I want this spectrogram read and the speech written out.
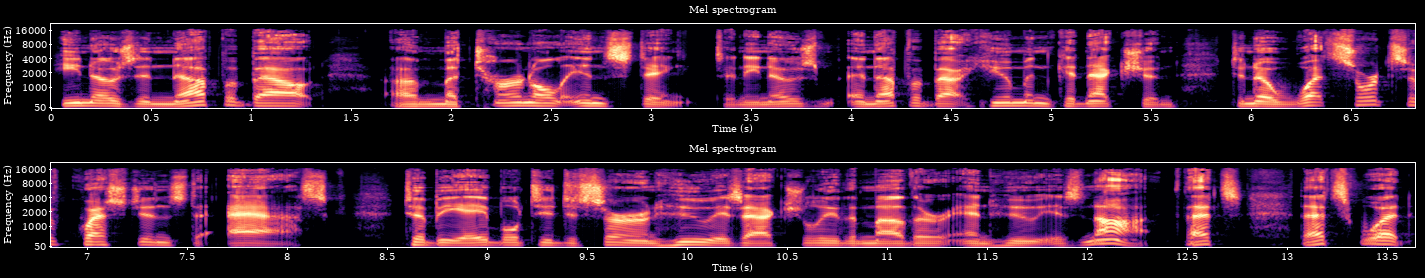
he knows enough about a maternal instinct and he knows enough about human connection to know what sorts of questions to ask to be able to discern who is actually the mother and who is not. That's that's what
